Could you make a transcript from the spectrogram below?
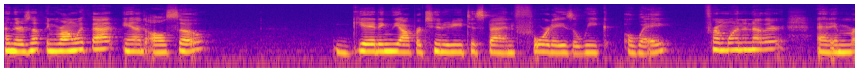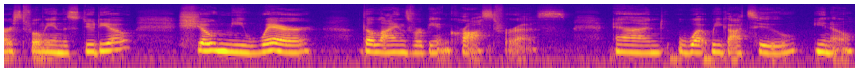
And there's nothing wrong with that. And also, getting the opportunity to spend four days a week away from one another and immersed fully in the studio showed me where the lines were being crossed for us and what we got to, you know,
